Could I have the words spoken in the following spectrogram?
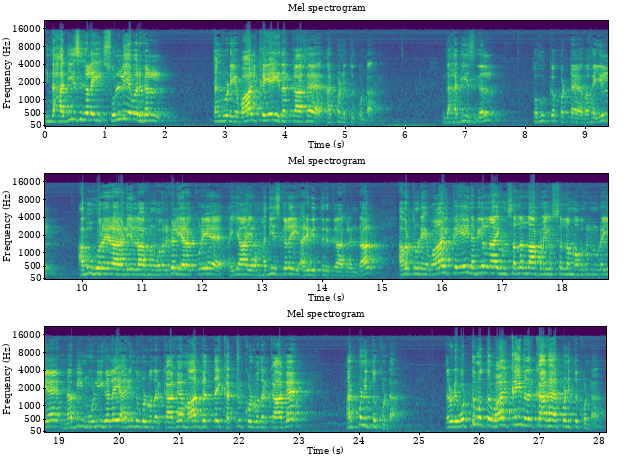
இந்த ஹதீஸ்களை சொல்லியவர்கள் தங்களுடைய வாழ்க்கையை இதற்காக அர்ப்பணித்துக் கொண்டார்கள். இந்த ஹதீஸ்கள் தொகுக்கப்பட்ட வகையில் அபு அலி அல்லாஹன் அவர்கள் ஏறக்குறைய ஐயாயிரம் ஹதீஸ்களை அறிவித்திருக்கிறார்கள் என்றால் அவர் தன்னுடைய வாழ்க்கையை நபிகள் நாயகம் சல்லல்லாஹ் அலையுசல்லம் அவர்களுடைய நபி மொழிகளை அறிந்து கொள்வதற்காக மார்க்கத்தை கற்றுக்கொள்வதற்காக அர்ப்பணித்துக் கொண்டார். தன்னுடைய ஒட்டுமொத்த வாழ்க்கையும் இதற்காக அர்ப்பணித்துக் கொண்டார்.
